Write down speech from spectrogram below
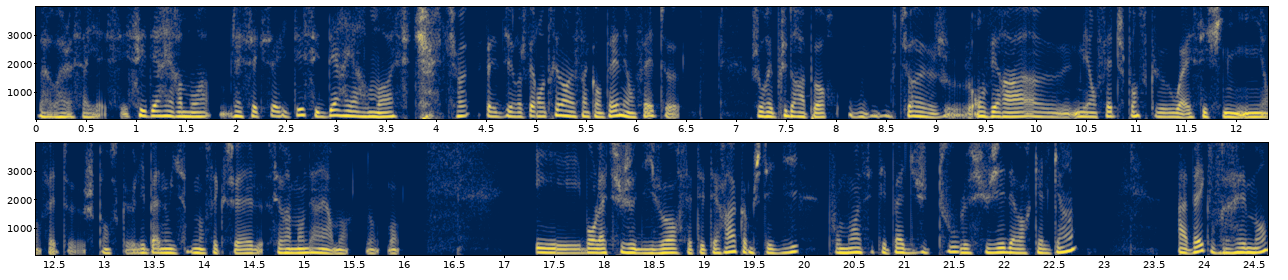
bah voilà, ça y est, c'est derrière moi. La sexualité, c'est derrière moi, si tu, vois. C'est-à-dire, je vais rentrer dans la cinquantaine et en fait, euh, j'aurai plus de rapport. Tu vois, on verra. Euh, mais en fait, je pense que ouais, c'est fini. En fait, je pense que l'épanouissement sexuel, c'est vraiment derrière moi. Donc bon. Et bon, là-dessus, je divorce, etc. Comme je t'ai dit, pour moi, c'était pas du tout le sujet d'avoir quelqu'un avec vraiment,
